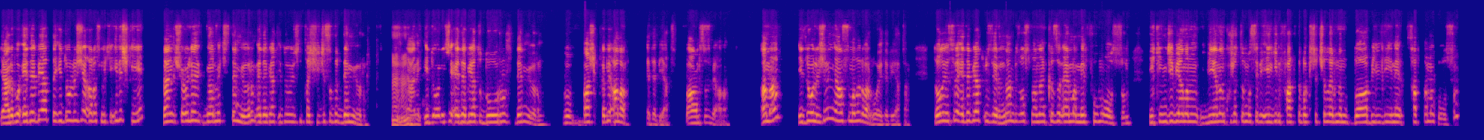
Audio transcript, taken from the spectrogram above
Yani bu edebiyatla ideoloji arasındaki ilişkiyi ben şöyle görmek istemiyorum. Edebiyat ideolojisinin taşıyıcısıdır demiyorum. Hı hı. Yani ideoloji edebiyatı doğurur demiyorum. Bu başka bir alan edebiyat. Bağımsız bir alan. Ama ideolojinin yansımaları var o edebiyata. Dolayısıyla edebiyat üzerinden biz Osmanlı'nın Kızıl Elma mefhumu olsun, ikinci Viyana'nın Viyana'nın kuşatılması ile ilgili farklı bakış açılarının doğabildiğini saptamak olsun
